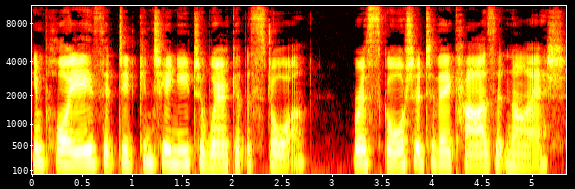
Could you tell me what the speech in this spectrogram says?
Employees that did continue to work at the store were escorted to their cars at night.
